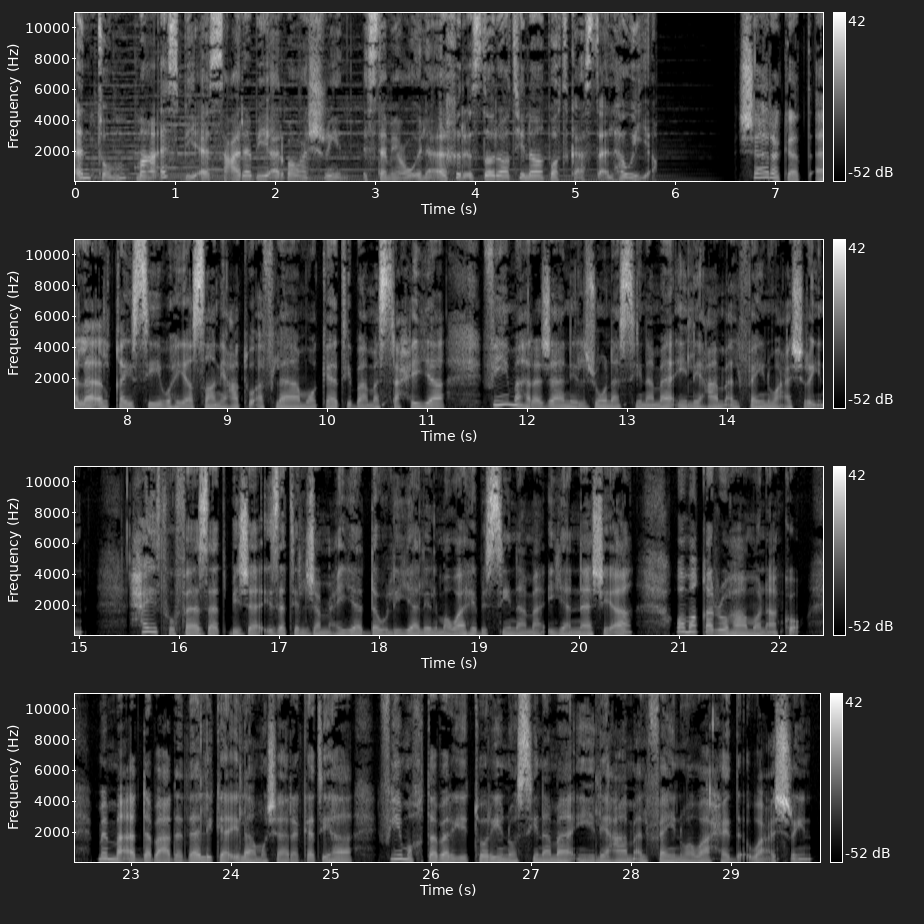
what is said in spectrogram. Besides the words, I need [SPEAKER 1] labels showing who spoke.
[SPEAKER 1] أنتم مع SBS عربي 24 استمعوا إلى آخر إصداراتنا بودكاست الهوية.
[SPEAKER 2] شاركت آلاء القيسي وهي صانعة أفلام وكاتبة مسرحية في مهرجان الجونة السينمائي لعام 2020 حيث فازت بجائزة الجمعية الدولية للمواهب السينمائية الناشئة ومقرها موناكو. مما أدى بعد ذلك إلى مشاركتها في مختبر تورينو السينمائي لعام 2021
